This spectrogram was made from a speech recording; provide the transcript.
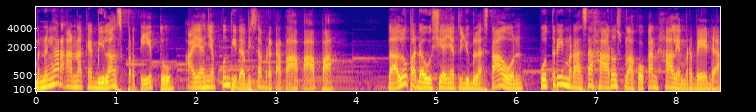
Mendengar anaknya bilang seperti itu, ayahnya pun tidak bisa berkata apa-apa. Lalu pada usianya 17 tahun, Putri merasa harus melakukan hal yang berbeda.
